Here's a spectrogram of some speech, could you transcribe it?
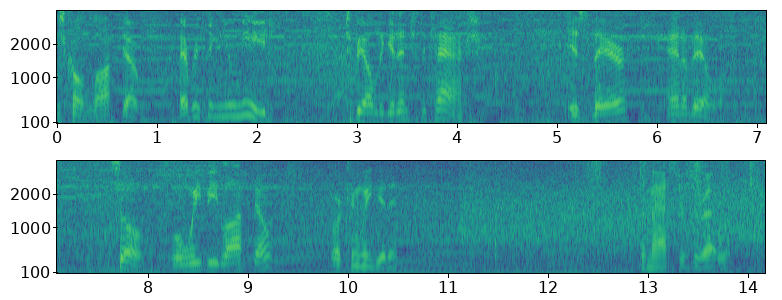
is called Locked Out. Everything you need to be able to get into the cache is there and available. So, will we be locked out or can we get in? The masters are at work.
